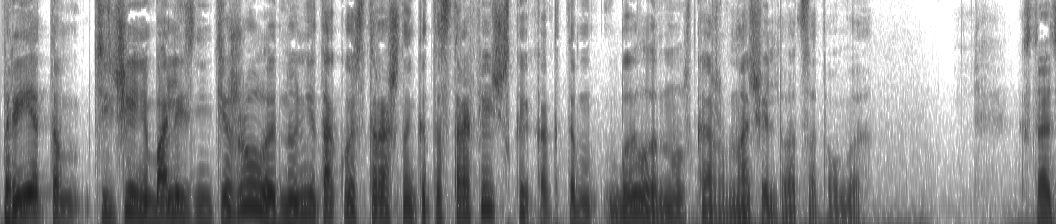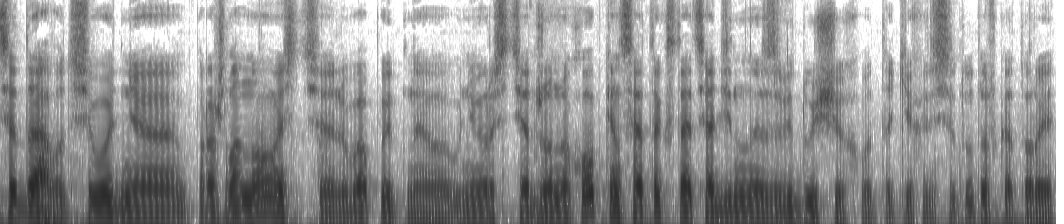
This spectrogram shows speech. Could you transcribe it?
при этом течение болезни тяжелое, но не такое страшное катастрофическое, как это было, ну, скажем, в начале 2020 года. Кстати, да, вот сегодня прошла новость любопытная. Университет Джона Хопкинса, это, кстати, один из ведущих вот таких институтов, который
